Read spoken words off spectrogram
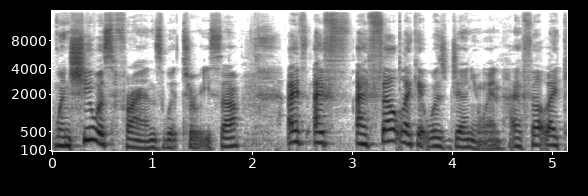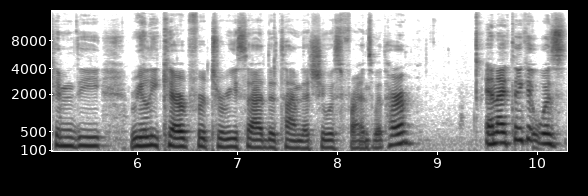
when she was friends with Teresa, I, I, I felt like it was genuine. I felt like Kim D really cared for Teresa at the time that she was friends with her. And I think it was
